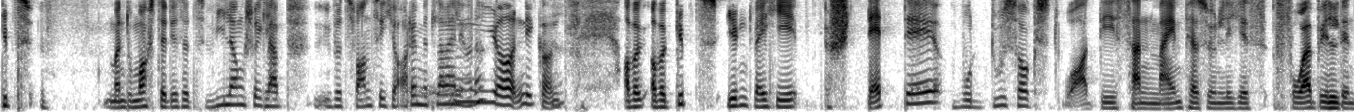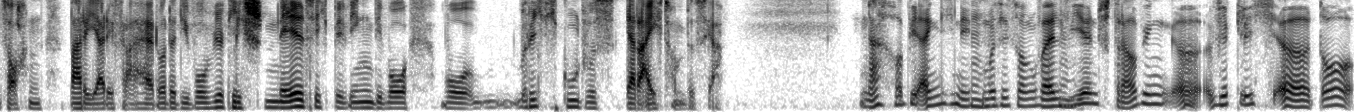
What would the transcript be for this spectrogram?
Gibt's, ich meine, du machst ja das jetzt wie lange schon? Ich glaube, über 20 Jahre mittlerweile, oder? ja, nicht ganz. Aber, aber gibt es irgendwelche Städte, wo du sagst, wow, die sind mein persönliches Vorbild in Sachen Barrierefreiheit oder die, wo wirklich schnell sich bewegen, die, wo, wo richtig gut was erreicht haben bisher? Na, habe ich eigentlich nicht, mhm. muss ich sagen, weil mhm. wir in Straubing äh, wirklich äh, da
